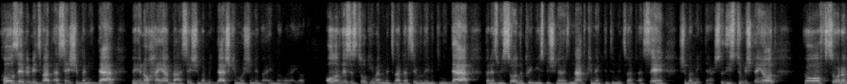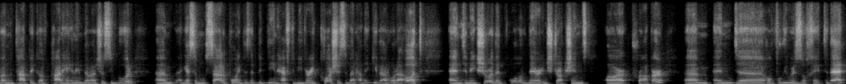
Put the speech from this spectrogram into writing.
כל זה במצוות עשה שבנידה, ואינו חייב בעשה שבמקדש, כמו שנבעה בהוריות. All of this is talking about the mitzvah aseh related to nidah, but as we saw in the previous mishnah, is not connected to mitzvah aseh shebamikdash. So these two mishnayot go off sort of on the topic of par he'enim davar sibur. Um, I guess a musar point is that bidin have to be very cautious about how they give out horaot and to make sure that all of their instructions are proper. Um, and uh, hopefully we're zochet to that.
